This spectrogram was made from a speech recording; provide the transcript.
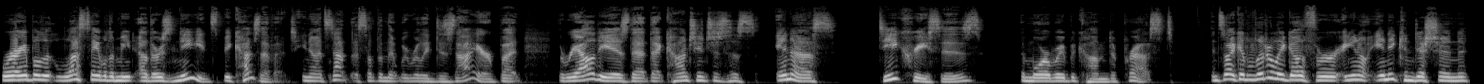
We're able to, less able to meet others' needs because of it. You know, it's not something that we really desire, but the reality is that that conscientiousness in us decreases the more we become depressed. And so I could literally go through, you know, any condition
